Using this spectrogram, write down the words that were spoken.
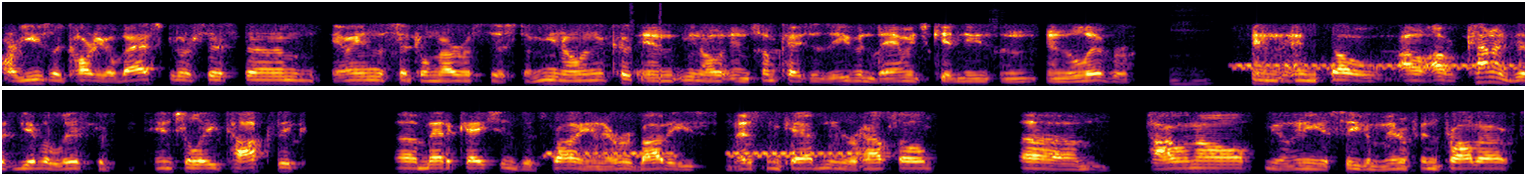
are usually cardiovascular system and the central nervous system. You know, and it could, and you know, in some cases even damage kidneys and, and the liver. Mhm. And and so I'll, I'll kind of just give a list of potentially toxic uh, medications that's probably in everybody's medicine cabinet or household. Um, Tylenol, you know, any acetaminophen products,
